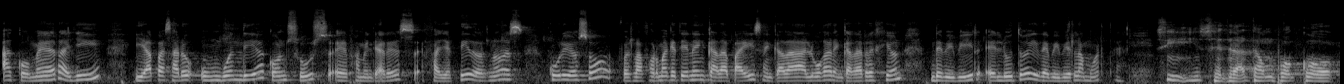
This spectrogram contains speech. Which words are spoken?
a comer allí y a pasar un buen día con sus eh, familiares fallecidos. ¿no? Es curioso pues, la forma que tiene en cada país, en cada lugar, en cada región, de vivir el luto y de vivir la muerte. Sí, se trata un poco,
